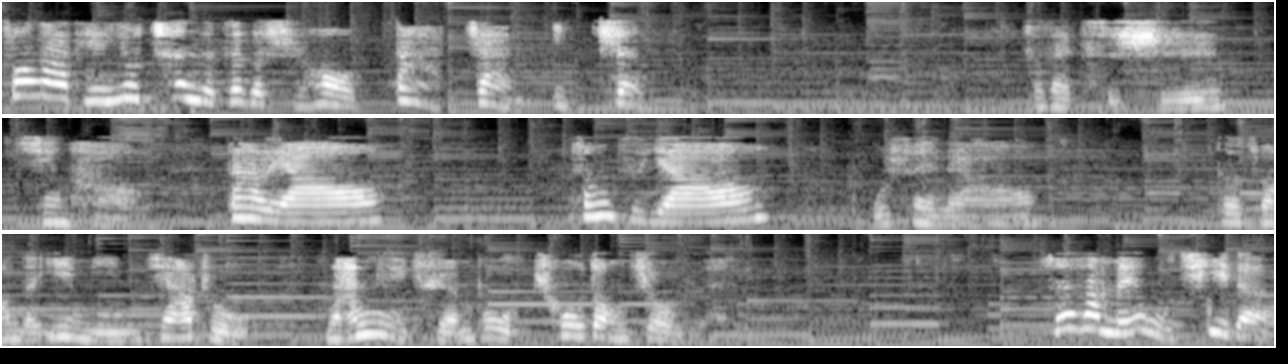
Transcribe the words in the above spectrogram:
庄大田又趁着这个时候大战一阵，就在此时，幸好大寮、庄子尧、吴水寮。各庄的义民家主，男女全部出动救援。身上没武器的，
